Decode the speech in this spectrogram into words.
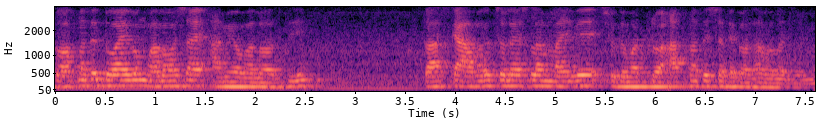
তো আপনাদের দোয়া এবং ভালোবাসায় আমিও ভালো আছি। তো আজকে আবারও চলে আসলাম লাইভে শুধুমাত্র আপনাদের সাথে কথা বলার জন্য।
